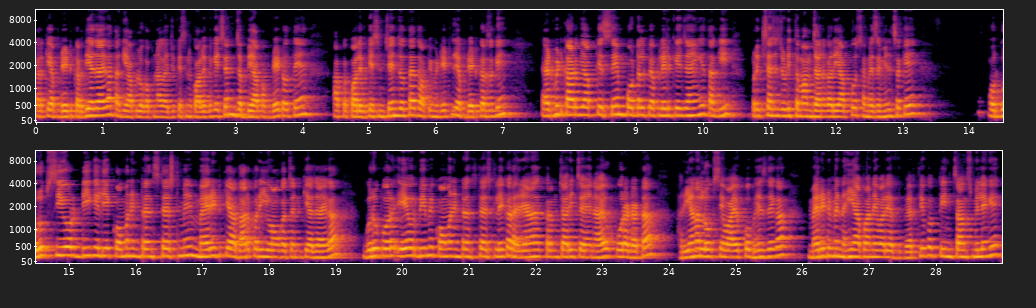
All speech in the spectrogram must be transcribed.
करके अपडेट कर दिया जाएगा, ताकि आप लोग अपना एजुकेशन क्वालिफिकेशन जब भी आप अपडेट होते हैं, आपका क्वालिफिकेशन चेंज होता है तो आप इमीडिएटली अपडेट कर सकें। एडमिट कार्ड भी आपके सेम पोर्टल पे अपलोड किए जाएँगे, ताकि परीक्षा से जुड़ी तमाम जानकारी आपको समय से मिल सके। और ग्रुप सी और डी के लिए कॉमन एंट्रेंस टेस्ट में मेरिट के आधार पर युवाओं का चयन किया जाएगा। ग्रुप और ए और बी में कॉमन एंट्रेंस टेस्ट लेकर हरियाणा कर्मचारी चयन आयोग पूरा डाटा हरियाणा लोक सेवा आयोग को भेज देगा। मेरिट में नहीं आ पाने वाले अभ्यर्थियों को तीन चांस मिलेंगे।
